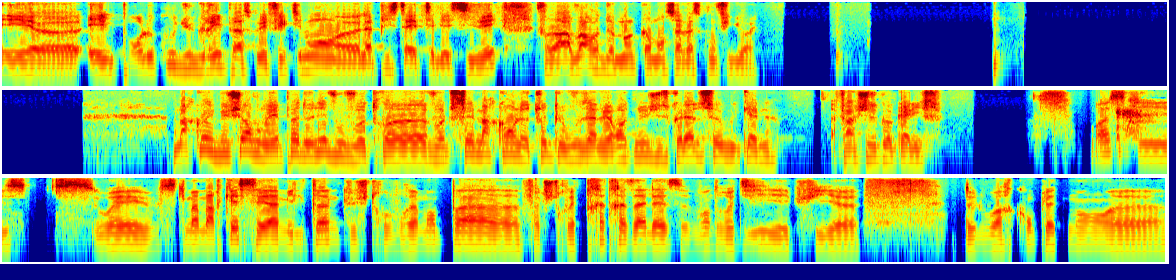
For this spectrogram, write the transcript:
Euh, Et, euh, pour le coup du grip, parce qu'effectivement euh, la piste a été lessivée, il faudra voir demain comment ça va se configurer. Marco et Bouchard, vous m'avez pas donné vous votre euh, fait marquant, le truc que vous avez retenu jusque là de ce week-end, enfin jusqu'au qualif. Moi, ce qui, ouais, ce qui m'a marqué, c'est Hamilton que je trouve vraiment pas, enfin que je trouvais très très à l'aise vendredi, et puis euh, de le voir complètement, euh,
